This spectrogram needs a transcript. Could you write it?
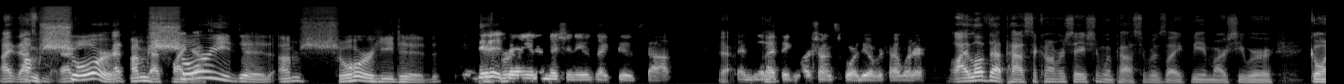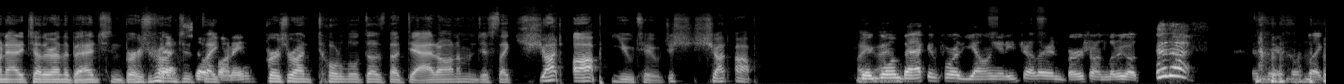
I, that's, I'm sure. that- I'm that's sure he did. I'm sure he did. He did it Ber- during intermission. He was like, "Dude, stop." Yeah. And then I think Marchand scored the overtime winner. I love that pasta conversation when Pasta was like, me and Marshy were going at each other on the bench, and Bergeron That's just so like funny. Bergeron total does the dad on him and just like, shut up, you two, just shut up. They're I- going back and forth, yelling at each other, and Bergeron literally goes, "Enough!" And they're both like,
